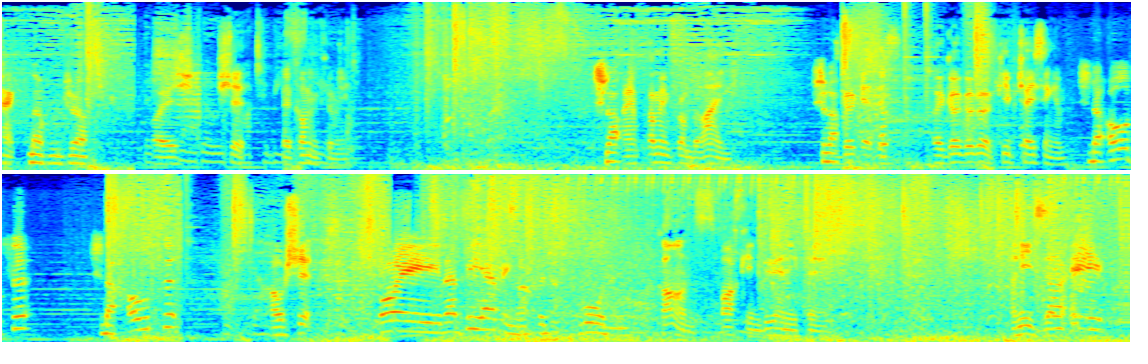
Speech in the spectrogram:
Tech level jump. The oi, shadows shit. are to be They're coming for feared. me. Should I I, am coming from behind. should I, Go get this. Oi, go, go, go. Keep chasing him. should I ult it? Should I ult it? Oh shit. Boy, they're BMing us, they're just warding. I can't fucking do anything. I need Zephyr.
